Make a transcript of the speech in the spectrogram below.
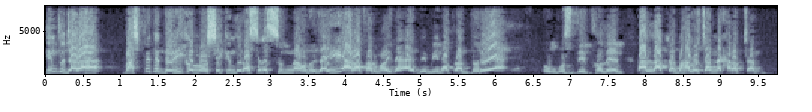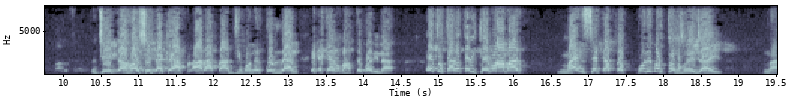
কিন্তু যারা বাস পেতে দেরি করল, সে কিন্তু রাসেলের সুন্না অনুযায়ী আরাফার ময়দা বিনা প্রান্তরে উপস্থিত হলেন। তা আল্লাহ আপনার ভালো চান না খারাপ চান? যেটা হয় সেটাকে আপনার আপনার জীবনের কল্যাণ, এটা কেন ভাবতে পারি না? এত তাড়াতাড়ি কেন আমার মাইন্ডসেট আপনার পরিবর্তন হয়ে যায়? না।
